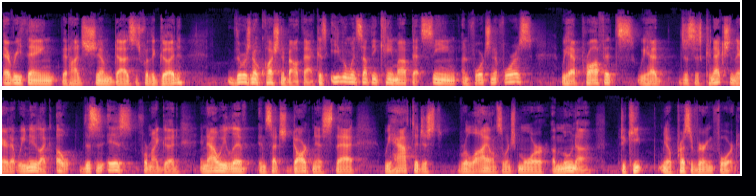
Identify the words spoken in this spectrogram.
everything that Hashem does is for the good. There was no question about that because even when something came up that seemed unfortunate for us, we had prophets, we had just this connection there that we knew, like, oh, this is, for my good. And now we live in such darkness that we have to just rely on so much more amuna to keep you know persevering forward.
